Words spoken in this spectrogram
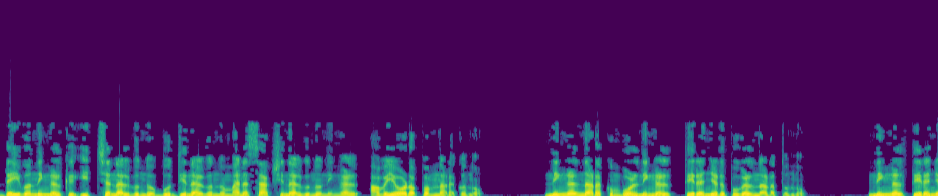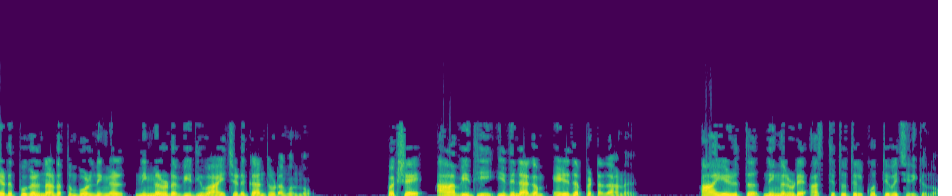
ദൈവം നിങ്ങൾക്ക് ഇച്ഛ നൽകുന്നു ബുദ്ധി നൽകുന്നു മനസാക്ഷി നൽകുന്നു നിങ്ങൾ അവയോടൊപ്പം നടക്കുന്നു. നിങ്ങൾ നടക്കുമ്പോൾ നിങ്ങൾ തിരഞ്ഞെടുപ്പുകൾ നടത്തുന്നു. നിങ്ങൾ തിരഞ്ഞെടുപ്പുകൾ നടത്തുമ്പോൾ നിങ്ങൾ നിങ്ങളുടെ വിധി വായിച്ചെടുക്കാൻ തുടങ്ങുന്നു. പക്ഷേ ആ വിധി ഇതിനകം എഴുതപ്പെട്ടതാണ്. ആ എഴുത്ത് നിങ്ങളുടെ അസ്തിത്വത്തിൽ കൊത്തിവച്ചിരിക്കുന്നു.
